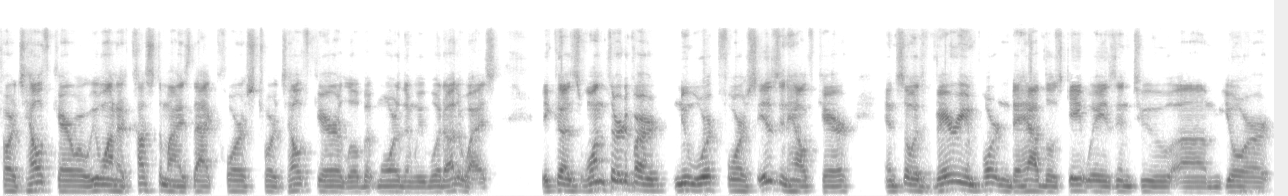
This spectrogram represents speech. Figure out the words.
towards healthcare, where we want to customize that course towards healthcare a little bit more than we would otherwise, because one third of our new workforce is in healthcare. And so it's very important to have those gateways into um, your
